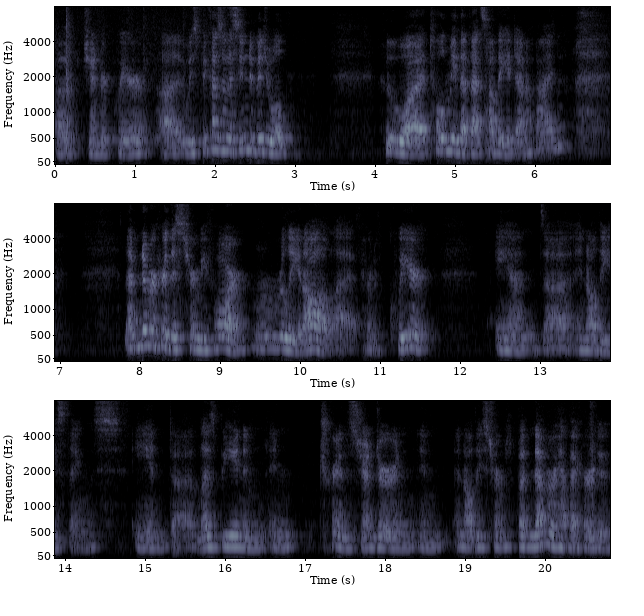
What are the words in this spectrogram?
of genderqueer, uh, it was because of this individual who uh, told me that that's how they identified. I've never heard this term before, really at all. I've heard of queer and uh, and all these things, and uh, lesbian and, and transgender and, and, and all these terms, but never have I heard of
